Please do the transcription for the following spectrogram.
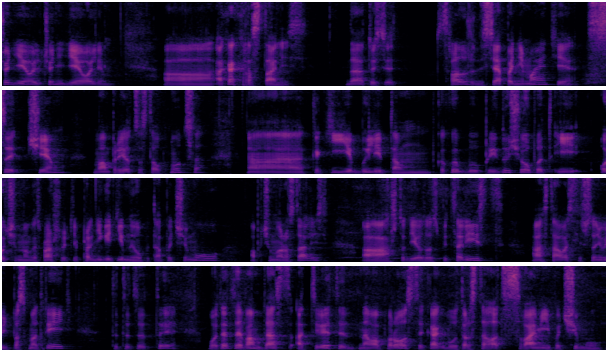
Что делали, что не делали? А, а как расстались? Да, то есть э, сразу же для себя понимаете, с чем вам придется столкнуться, какие были там, какой был предыдущий опыт, и очень много спрашиваете про негативный опыт, а почему, а почему расстались, а что делает тот специалист, а осталось ли что-нибудь посмотреть, т т т т Вот это вам даст ответы на вопросы, как будут расставаться с вами и почему,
